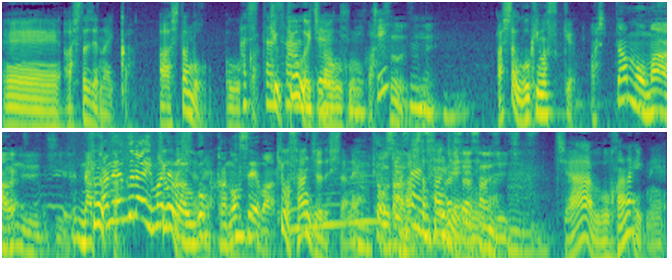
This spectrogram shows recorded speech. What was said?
えー、明日じゃないか、明日も動くか、今日が一番動くのか。そうですね、明日動きますっけ？明日もまあ中根ぐらいまでは動く可能性は今日30でしたね、今日30明日31じゃあ動かないね。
